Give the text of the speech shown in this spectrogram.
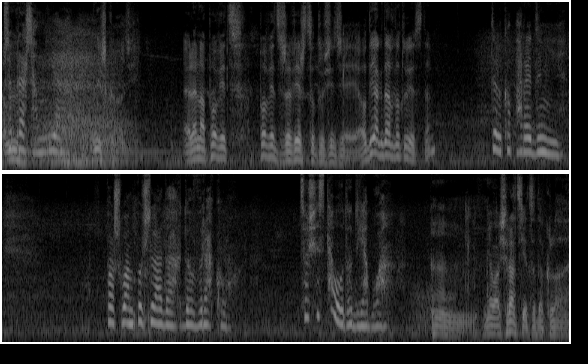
Przepraszam, ja. nie szkodzi. Elena, powiedz, powiedz, że wiesz, co tu się dzieje. Od jak dawno tu jestem? Tylko parę dni. Poszłam po śladach do wraku. Co się stało do diabła? Em, miałaś rację co do Chloe.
